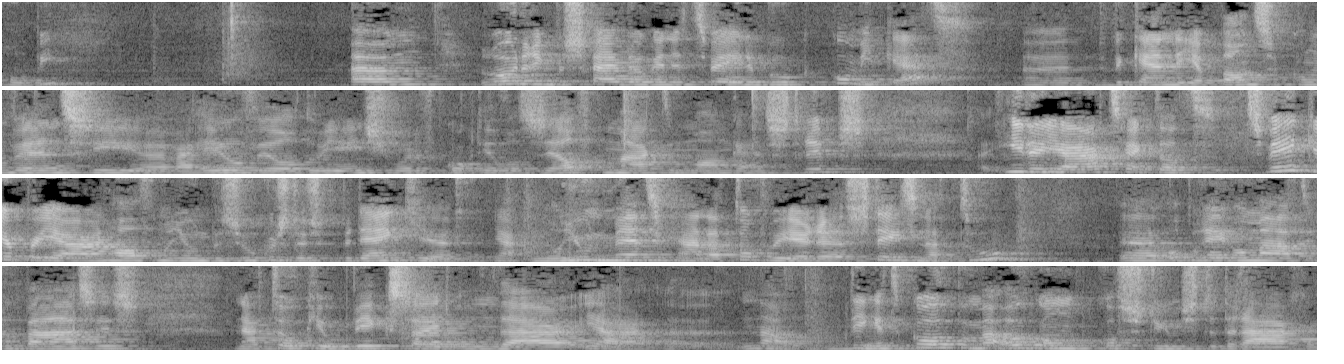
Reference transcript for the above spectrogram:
hobby. Um, Roderick beschrijft ook in het tweede boek Comic de bekende Japanse conventie, uh, waar heel veel doujinshi worden verkocht, heel veel zelfgemaakte manga en strips. ieder jaar trekt dat twee keer per jaar een half miljoen bezoekers. Dus bedenk je, ja, een miljoen mensen gaan daar toch weer steeds naartoe op regelmatige basis. naar Tokyo Big Side om daar ja, nou, dingen te kopen, maar ook om kostuums te dragen.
